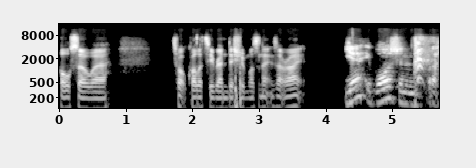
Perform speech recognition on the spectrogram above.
also a top quality rendition, wasn't it? Is that right? Yeah, it was, and but I,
